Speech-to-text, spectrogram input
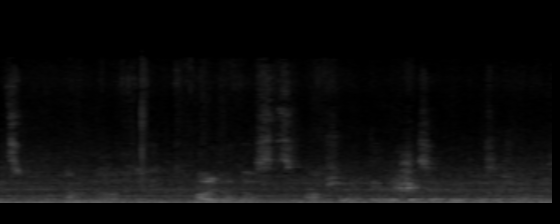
Jetzt haben wir noch die Calvados zum Abschmecken, weil das ja gut rausschmeckt.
